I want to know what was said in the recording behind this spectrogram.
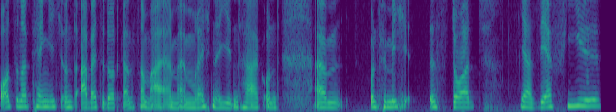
ortsunabhängig und arbeite dort ganz normal an meinem Rechner jeden Tag und, ähm, und für mich ist dort ja sehr viel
